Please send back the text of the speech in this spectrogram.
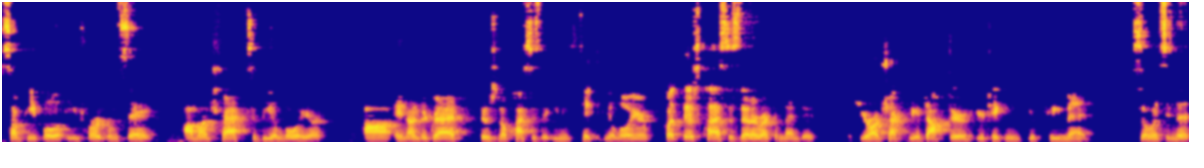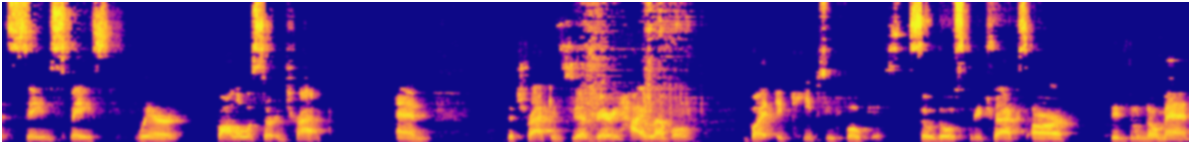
Some people you've heard them say, I'm on track to be a lawyer. Uh, in undergrad, there's no classes that you need to take to be a lawyer, but there's classes that are recommended. If you're on track to be a doctor, you're taking your pre-med. So it's in that same space where follow a certain track and the track is at very high level, but it keeps you focused. So those three tracks are digital nomad,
